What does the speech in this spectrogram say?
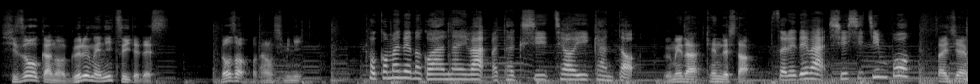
静岡のグルメについてですどうぞお楽しみにここまでのご案内は私、超いい関と。梅田健でしたそれでは、学習進歩再见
